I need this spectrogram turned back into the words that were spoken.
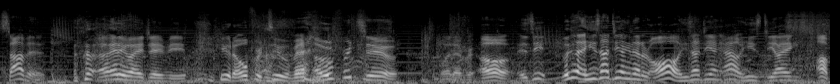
Stop it. anyway, JV. Dude, 0 for 2, man. 0 for 2. Whatever. Oh, is he? Look at that. He's not DIing that at all. He's not DIing out. He's DIing up.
